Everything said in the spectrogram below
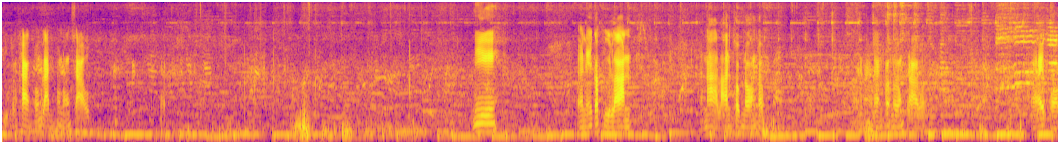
อยู่ข้างๆของร้านของน้องสาวนี่อันนี้ก็คือร้าน หน้าร้านของน้องเขาหน้าร้านของน้องสาวขายของ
